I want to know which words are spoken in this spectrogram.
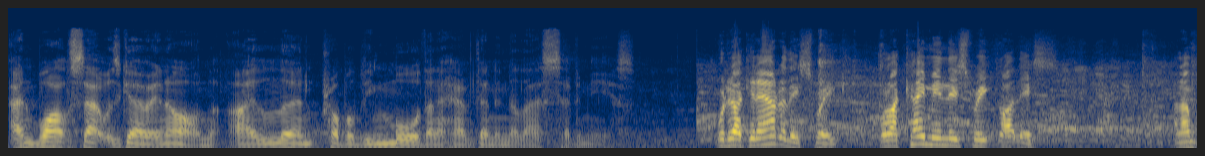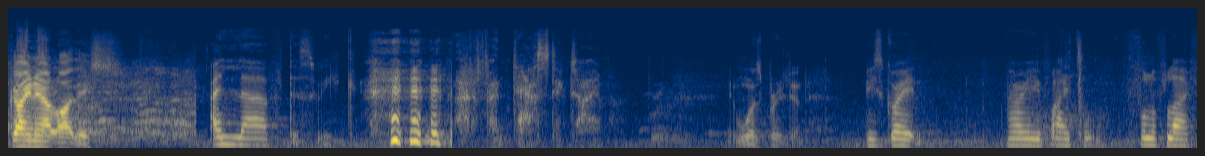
and whilst that was going on, I learned probably more than I have done in the last seven years. What did I get out of this week? Well, I came in this week like this, and I'm going out like this. I loved this week. had a fantastic time. It was brilliant. He's great, very vital, full of life.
